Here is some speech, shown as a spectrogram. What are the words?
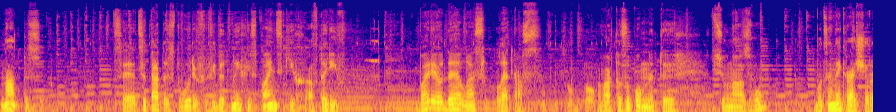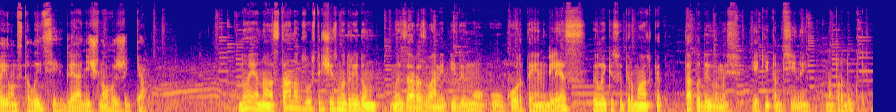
надписи. Це цитати з творів видатних іспанських авторів. Баріо де лас Летрас. Варто запомнити цю назву, бо це найкращий район столиці для нічного життя. Ну і наостанок зустрічі з Мадридом ми зараз з вами підемо у Корте Інглес, великий супермаркет, та подивимось, які там ціни на продукти.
